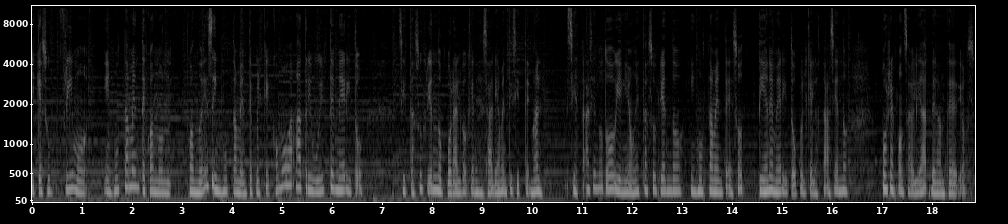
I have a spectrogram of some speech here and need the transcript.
y que sufrimos injustamente cuando, cuando es injustamente, porque ¿cómo va a atribuirte mérito si estás sufriendo por algo que necesariamente hiciste mal? Si estás haciendo todo bien y aún estás sufriendo injustamente, eso tiene mérito porque lo estás haciendo por responsabilidad delante de Dios.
